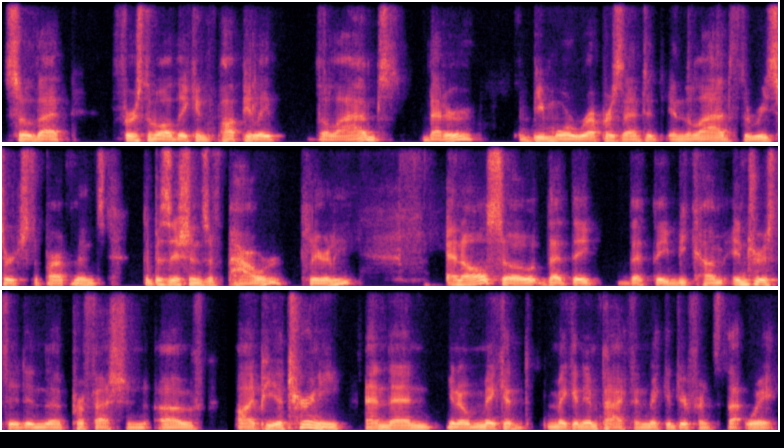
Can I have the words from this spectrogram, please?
so that first of all they can populate the labs better be more represented in the labs the research departments the positions of power clearly and also that they that they become interested in the profession of IP attorney and then you know make a make an impact and make a difference that way.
